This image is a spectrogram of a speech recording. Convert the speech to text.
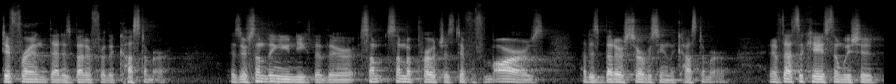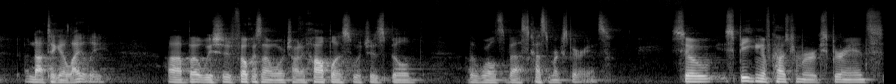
different that is better for the customer? Is there something unique that there, some, some approach is different from ours that is better servicing the customer? And if that's the case, then we should not take it lightly, uh, but we should focus on what we're trying to accomplish, which is build the world's best customer experience. So, speaking of customer experience,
